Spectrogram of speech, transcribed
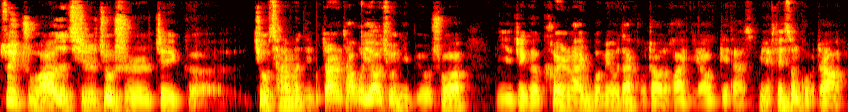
最主要的其实就是这个就餐问题，当然他会要求你，比如说你这个客人来如果没有戴口罩的话，你要给他免费送口罩，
